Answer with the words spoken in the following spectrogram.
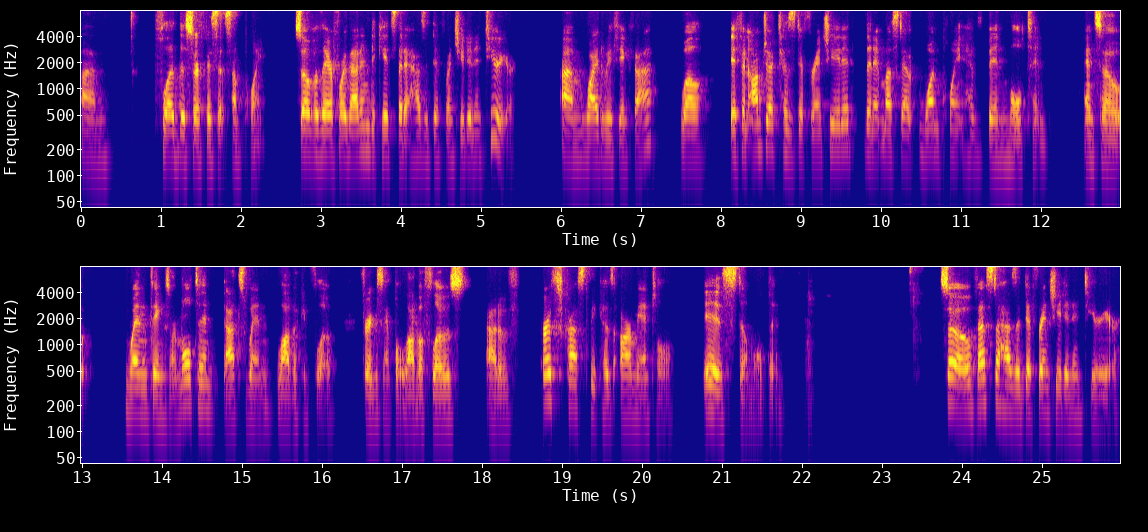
um, flood the surface at some point. So therefore that indicates that it has a differentiated interior. Um, why do we think that? Well, if an object has differentiated, then it must at one point have been molten. And so when things are molten, that's when lava can flow. For example, lava flows out of Earth's crust because our mantle is still molten. So Vesta has a differentiated interior.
